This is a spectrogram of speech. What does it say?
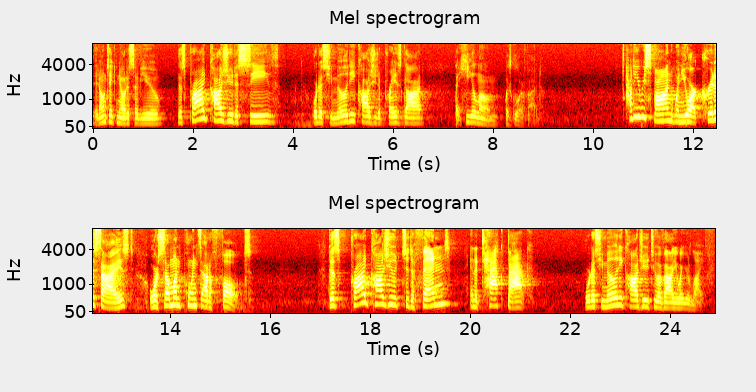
They don't take notice of you. Does pride cause you to seethe, or does humility cause you to praise God that He alone was glorified? How do you respond when you are criticized or someone points out a fault? Does pride cause you to defend and attack back, or does humility cause you to evaluate your life?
